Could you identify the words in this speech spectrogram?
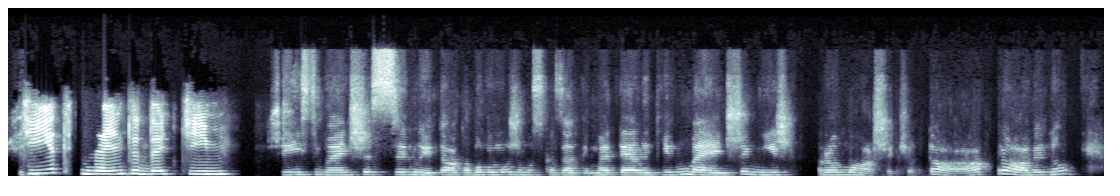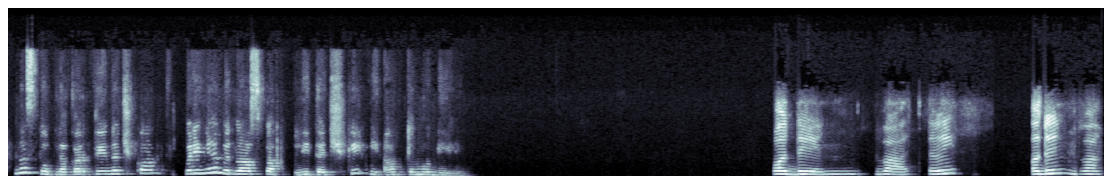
Кіт менше до тім. 6 менше 7. Так, або ми можемо сказати метеликів менше, ніж ромашечок. Так, правильно. Наступна картиночка. Порівняй, будь ласка, літачки і автомобілі. Один, два, три. Один, два.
